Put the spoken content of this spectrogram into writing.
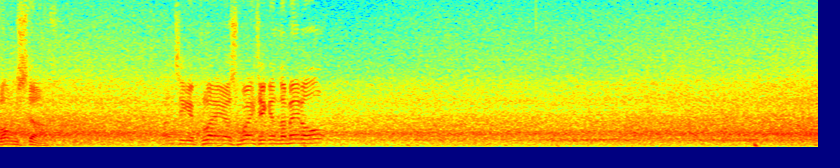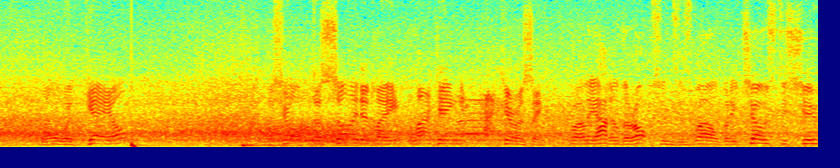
Longstaff. Plenty of players waiting in the middle. Ball with Gayle. The shot decidedly lacking accuracy. Well, he had other options as well, but he chose to shoot.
